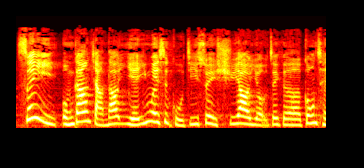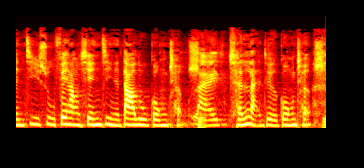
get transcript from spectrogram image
所以我们刚刚讲到，也因为是古迹，所以需要有这个工程技术非常先进的大陆工程来承揽这个工程。是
